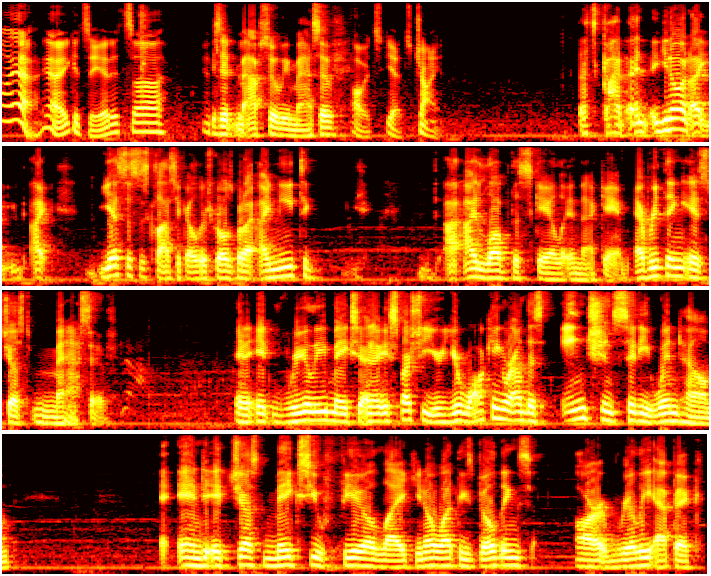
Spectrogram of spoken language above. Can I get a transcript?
Oh yeah, yeah. You could see it. It's uh. It's, Is it absolutely massive? Oh, it's yeah. It's giant. That's God. And you know what? I, I, yes, this is classic Elder Scrolls, but I, I need to. I, I love the scale in that game. Everything is just massive, and it really makes it. And especially you're you're walking around this ancient city, Windhelm, and it just makes you feel like you know what these buildings are really epic.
